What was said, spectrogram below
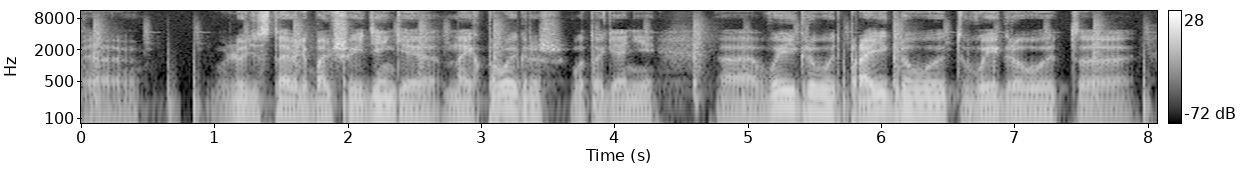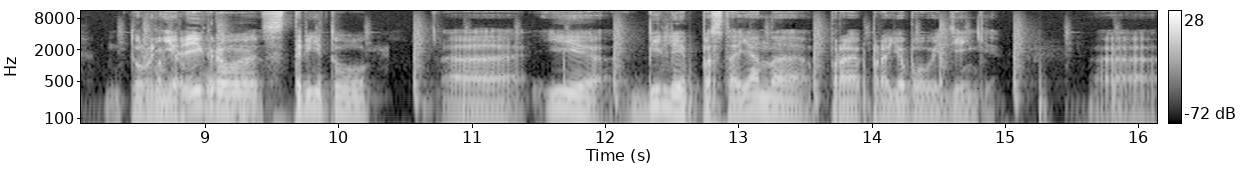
э, люди ставили большие деньги на их проигрыш. В итоге они э, выигрывают, проигрывают, выигрывают э, турнир по стриту. э, и Билли постоянно про проебывает деньги. Э,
